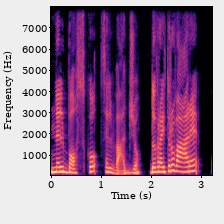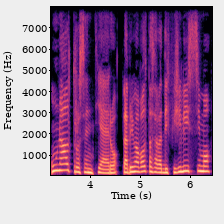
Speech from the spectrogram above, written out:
nel bosco selvaggio. Dovrai trovare un altro sentiero. La prima volta sarà difficilissimo,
